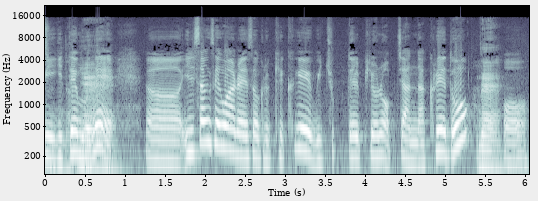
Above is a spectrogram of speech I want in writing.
이기 때문에 예. 어, 일상생활에서 그렇게 크게 위축될 필요는 없지 않나. 그래도 네. 어,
